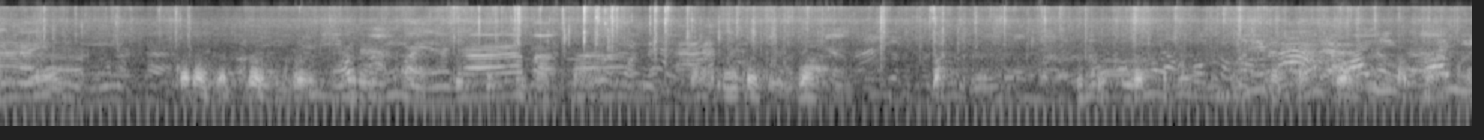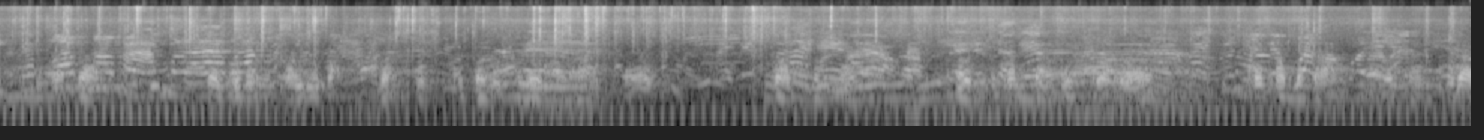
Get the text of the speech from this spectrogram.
ได้จะเพิ่มเติมขอถึงใหม่นะคะบาทค่ะนี้ก็เห็นว่าบัตรนี้เป็นบทเรื่องของการก่อนทำงานก็จะเป็นการบัตรจากคนที่บริเวณแล้วการทำงาน ส่วนสัญญาบุตรเจริญก็ธรรมดาการที่ได้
